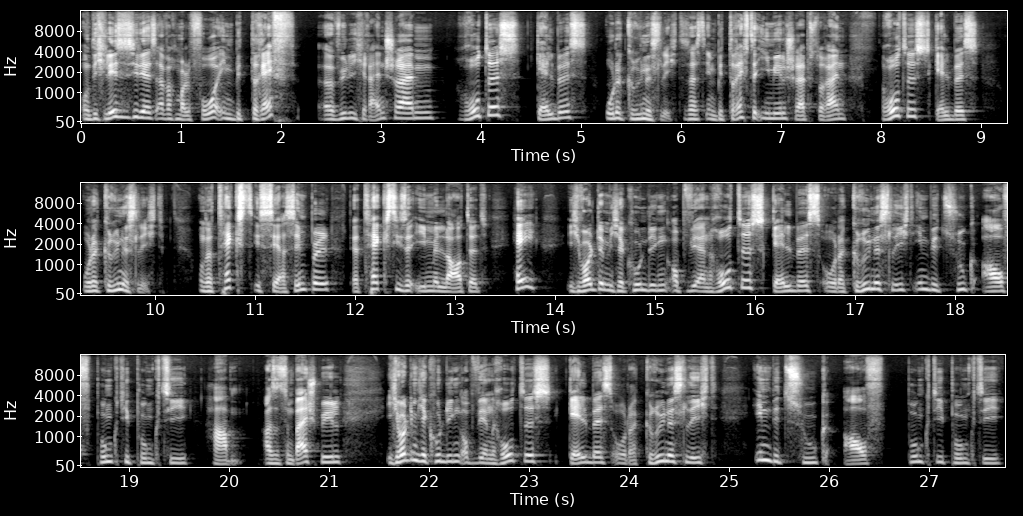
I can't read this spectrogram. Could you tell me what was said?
Und ich lese sie dir jetzt einfach mal vor. Im Betreff äh, würde ich reinschreiben rotes, gelbes oder grünes Licht. Das heißt, im Betreff der E-Mail schreibst du rein rotes, gelbes oder grünes Licht. Und der Text ist sehr simpel. Der Text dieser E-Mail lautet, hey, ich wollte mich erkundigen, ob wir ein rotes, gelbes oder grünes Licht in Bezug auf Punkti Punkti haben. Also zum Beispiel, ich wollte mich erkundigen, ob wir ein rotes, gelbes oder grünes Licht in Bezug auf Punkti Punkti,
